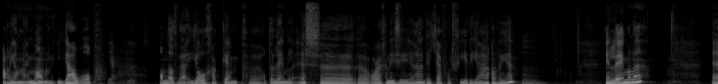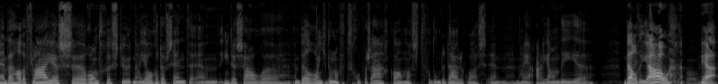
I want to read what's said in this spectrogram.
Arjan, mijn man, jou op. Ja. Omdat wij yoga camp uh, op de Lemelen S uh, uh, organiseren. Dit jaar voor het vierde jaar alweer. Mhm. In Lemelen. En we hadden flyers uh, rondgestuurd naar yogadocenten. En ieder zou uh, een belrondje doen of het goed was aangekomen, als het voldoende duidelijk was. En uh, nou ja, Arjan die belde jou. ja.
